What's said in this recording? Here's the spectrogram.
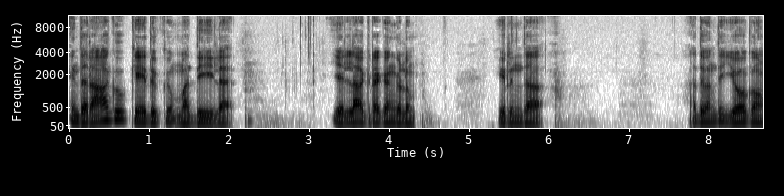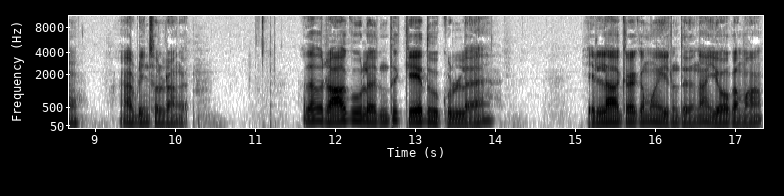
இந்த ராகு கேதுக்கு மத்தியில் எல்லா கிரகங்களும் இருந்தால் அது வந்து யோகம் அப்படின்னு சொல்கிறாங்க அதாவது ராகுலேருந்து கேதுவுக்குள்ள எல்லா கிரகமும் இருந்ததுன்னா யோகமாக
